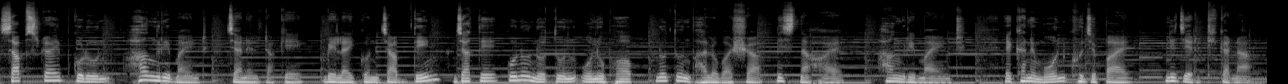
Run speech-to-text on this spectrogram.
সাবস্ক্রাইব করুন হাংরি মাইন্ড চ্যানেলটাকে। বেলাইকন চাপ দিন যাতে কোনো নতুন অনুভব, নতুন ভালোবাসা মিস না হয়। হাংরি মাইন্ড এখানে মন খুঁজে পায় নিজের ঠিকানা।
